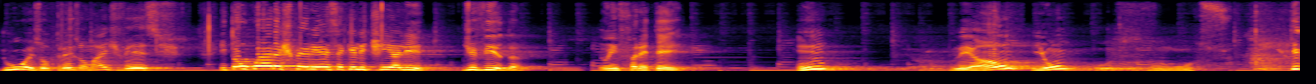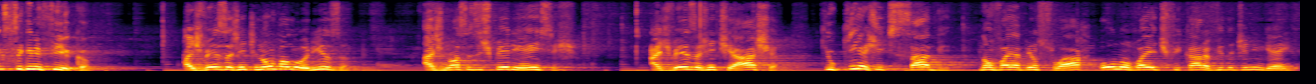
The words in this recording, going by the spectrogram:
duas ou três ou mais vezes. Então qual era a experiência que ele tinha ali de vida? Eu enfrentei um leão e um urso. Um urso. O que isso significa? Às vezes a gente não valoriza as nossas experiências. Às vezes a gente acha que o que a gente sabe não vai abençoar ou não vai edificar a vida de ninguém.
